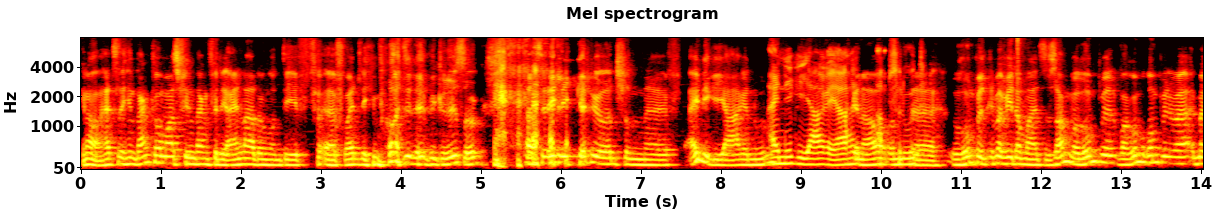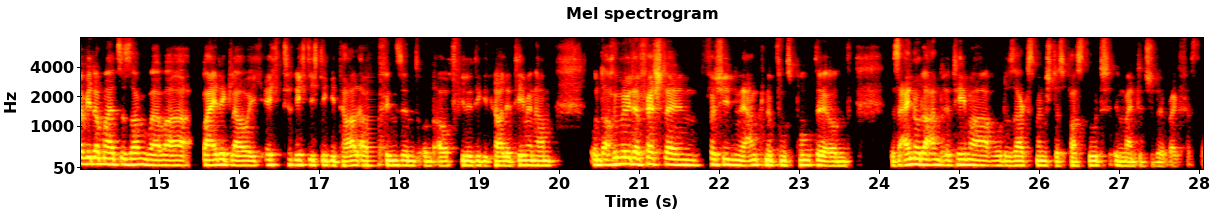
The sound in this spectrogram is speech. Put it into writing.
Genau, herzlichen Dank, Thomas. Vielen Dank für die Einladung und die äh, freundlichen Worte der Begrüßung. Tatsächlich kennen wir uns schon äh, einige Jahre nun. Einige Jahre, ja. Genau, absolut. Und äh, rumpeln immer wieder mal zusammen. Warum, warum rumpeln wir immer wieder mal zusammen? Weil wir beide, glaube ich, echt richtig digital affin sind und auch viele digitale Themen haben und auch immer wieder feststellen, verschiedene Anknüpfungspunkte und das eine oder andere Thema, wo du sagst, Mensch, das passt gut in mein Digital Breakfast.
